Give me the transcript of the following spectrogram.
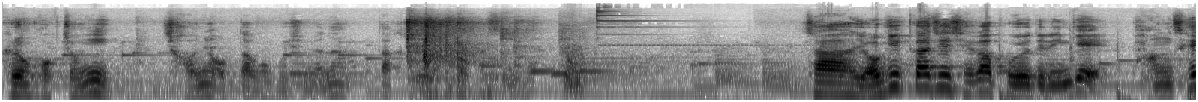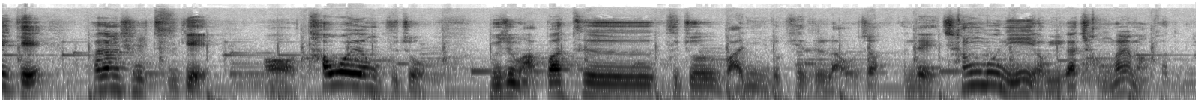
그런 걱정이 전혀 없다고 보시면은 딱 좋으실 것 같습니다. 자 여기까지 제가 보여드린 게 방 3개 화장실 2개 어, 타워형 구조. 요즘 아파트 구조 많이 이렇게들 나오죠? 근데 창문이 여기가 정말 많거든요.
